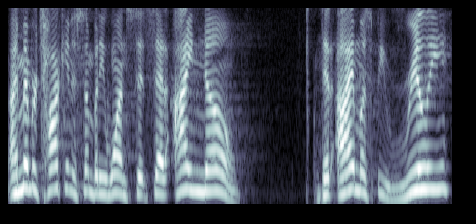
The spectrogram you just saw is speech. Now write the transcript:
I remember talking to somebody once that said, I know that I must be really,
